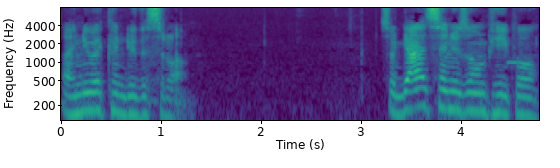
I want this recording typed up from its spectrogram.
I knew I couldn't do this alone. So God sent His own people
